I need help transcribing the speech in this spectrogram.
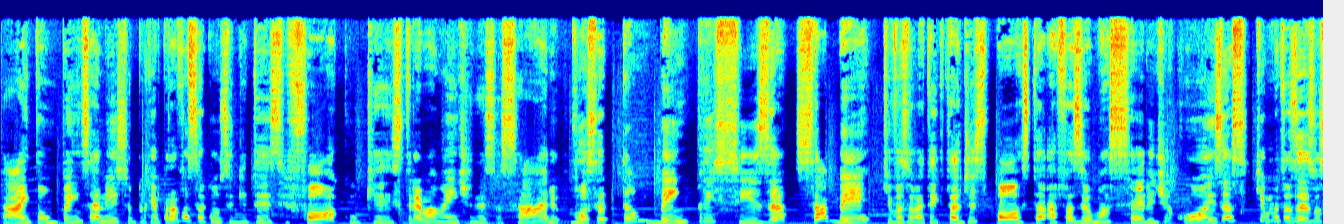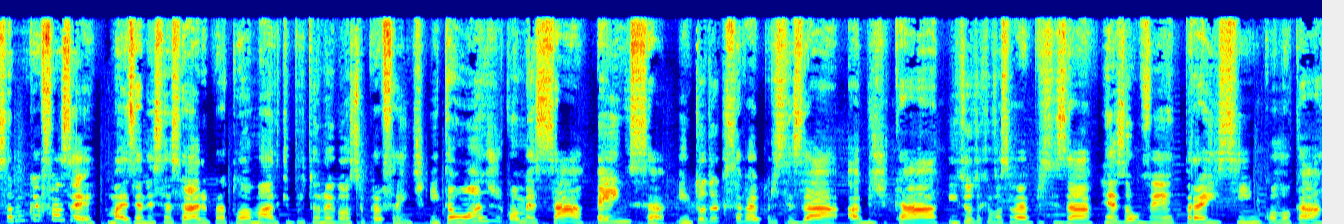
tá? Então pensa nisso, porque para você conseguir ter esse foco, que é extremamente necessário, você também precisa saber que você vai ter que estar disposta a fazer uma série de coisas que muitas vezes você não quer fazer, mas é necessário para tua marca e para o teu negócio para frente. Então, antes de começar, pensa em tudo que você vai precisar abdicar, em tudo que você vai precisar resolver para aí sim colocar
